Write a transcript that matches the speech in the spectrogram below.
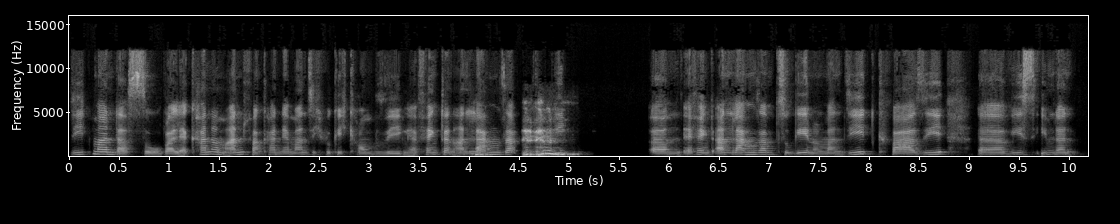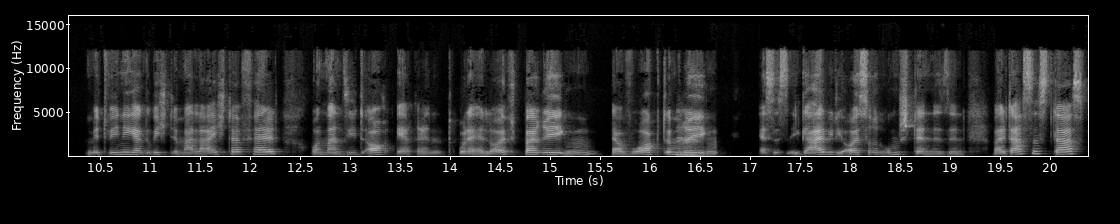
Sieht man das so? Weil er kann am Anfang, kann der Mann sich wirklich kaum bewegen. Er fängt dann an langsam zu. Ähm, er fängt an langsam zu gehen und man sieht quasi, äh, wie es ihm dann mit weniger Gewicht immer leichter fällt. Und man sieht auch, er rennt oder er läuft bei Regen, er walkt im Mhm. Regen. Es ist egal, wie die äußeren Umstände sind, weil das ist das,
